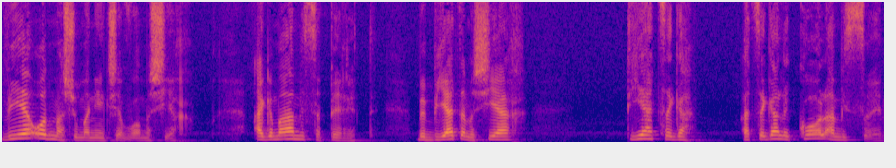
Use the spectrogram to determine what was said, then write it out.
ויהיה עוד משהו מעניין כשיבוא המשיח. הגמרא מספרת, בביאת המשיח תהיה הצגה, הצגה לכל עם ישראל.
